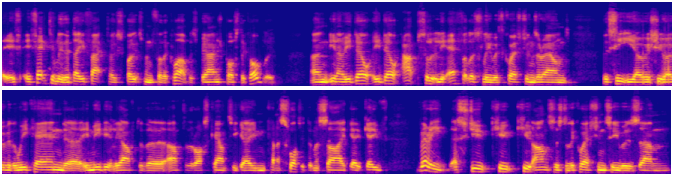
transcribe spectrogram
if, effectively the de facto spokesman for the club has been Ange Postecoglou. And, you know, he dealt, he dealt absolutely effortlessly with questions around the CEO issue over the weekend, uh, immediately after the, after the Ross County game, kind of swatted them aside, gave, gave very astute, cute, cute answers to the questions he was, um,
